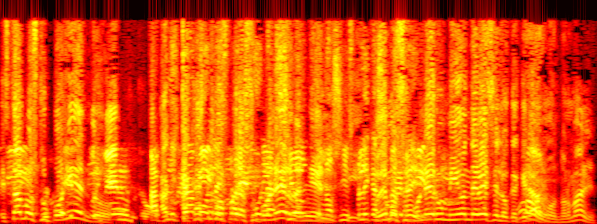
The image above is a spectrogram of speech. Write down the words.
Estamos suponiendo. Aplicamos la especulación que nos explica Podemos suponer un millón de veces lo que queramos, normal.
